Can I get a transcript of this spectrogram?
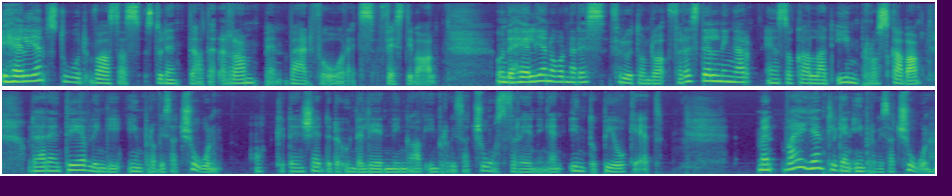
I helgen stod Vasas studentteater Rampen värd för årets festival. Under helgen ordnades, förutom då föreställningar, en så kallad improskaba. Och det här är en tävling i improvisation och den skedde då under ledning av improvisationsföreningen Intopioket. Men vad är egentligen improvisation?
